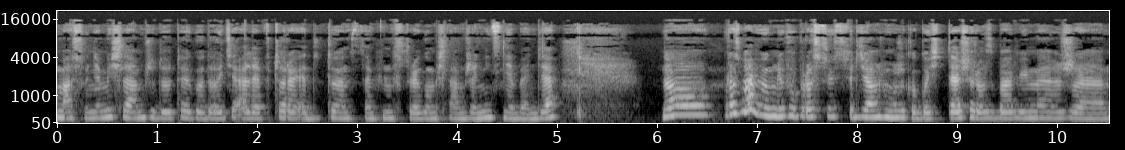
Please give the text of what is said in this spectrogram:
vlogmasu. Nie myślałam, że do tego dojdzie, ale wczoraj edytując ten film, z którego myślałam, że nic nie będzie, no rozbawił mnie po prostu i stwierdziłam, że może kogoś też rozbawimy, że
